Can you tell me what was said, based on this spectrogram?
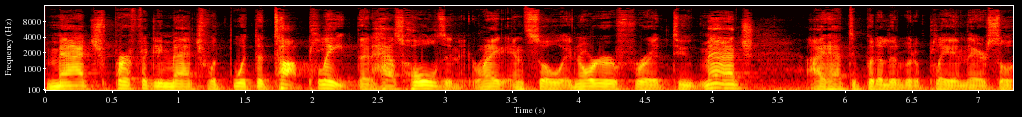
match perfectly match with, with the top plate that has holes in it, right? And so in order for it to match, I'd have to put a little bit of play in there. So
